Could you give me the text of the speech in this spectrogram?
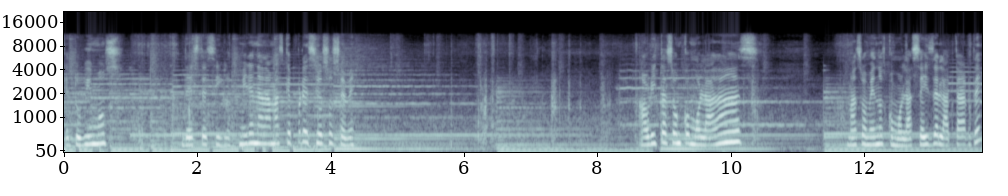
que tuvimos de este siglo. Miren nada más qué precioso se ve. Ahorita son como las más o menos como las 6 de la tarde.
